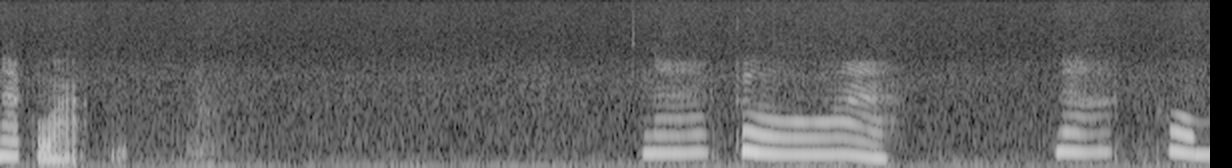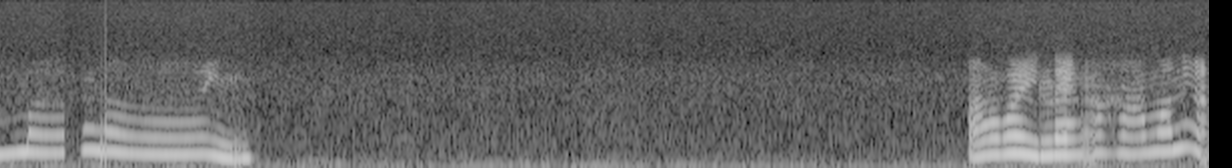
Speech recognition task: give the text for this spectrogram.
น่ากลัว น่ากลัว น่ากลัวมากเลยอะไร แรงอาหารแล้วเนี่ย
